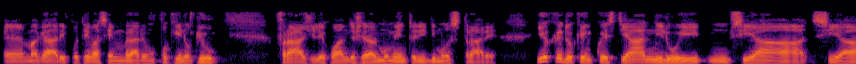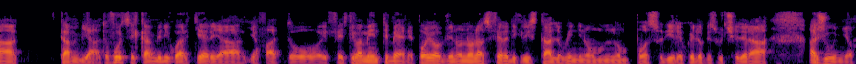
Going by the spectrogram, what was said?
eh, magari poteva sembrare un pochino più fragile quando c'era il momento di dimostrare. Io credo che in questi anni lui mh, sia, sia cambiato, forse il cambio di quartiere ha, gli ha fatto effettivamente bene, poi ovvio non ho la sfera di cristallo, quindi non, non posso dire quello che succederà a giugno.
